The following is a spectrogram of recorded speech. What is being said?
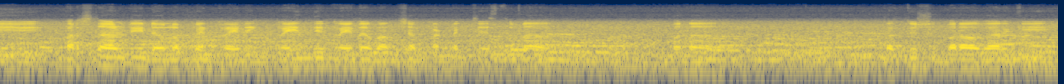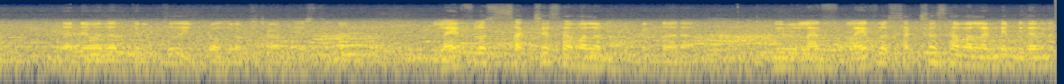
ఈ personality development training train the trainer workshop conduct చేస్తున్న మన ప్రత్యు సుబ్బారావు గారికి ధన్యవాదాలు తెలుపుతూ ఈ ప్రోగ్రామ్ స్టార్ట్ చేస్తున్నాం. లైఫ్లో సక్సెస్ అవ్వాలనుకుంటున్నారా? మీరు లైఫ్ లైఫ్లో సక్సెస్ అవ్వాలంటే మీ దగ్గర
